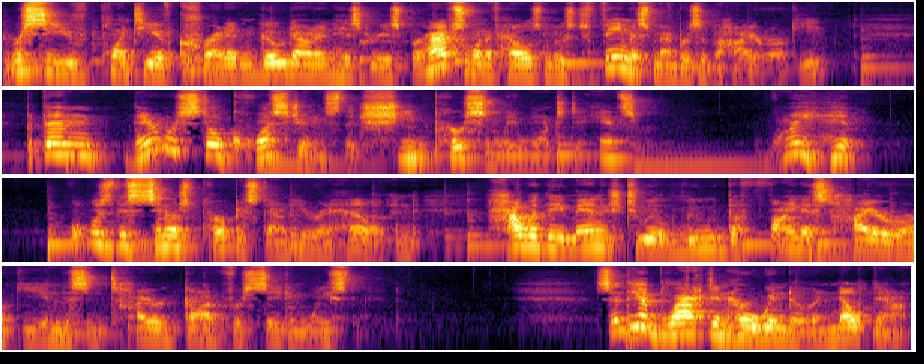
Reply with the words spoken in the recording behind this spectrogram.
receive plenty of credit and go down in history as perhaps one of Hell's most famous members of the hierarchy. But then there were still questions that she personally wanted to answer. Why him? What was this sinner's purpose down here in hell, and how would they manage to elude the finest hierarchy in this entire god-forsaken wasteland? Cynthia blacked in her window and knelt down,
